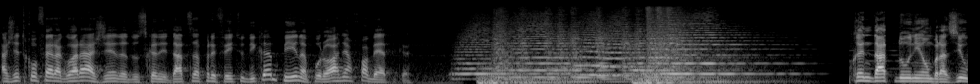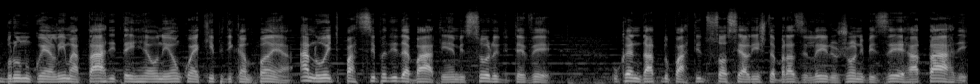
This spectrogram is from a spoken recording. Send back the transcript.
A gente confere agora a agenda dos candidatos a prefeito de Campina, por ordem alfabética. O candidato do União Brasil, Bruno Cunha Lima, à tarde tem reunião com a equipe de campanha. À noite, participa de debate em emissora de TV. O candidato do Partido Socialista Brasileiro, Johnny Bezerra, à tarde,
